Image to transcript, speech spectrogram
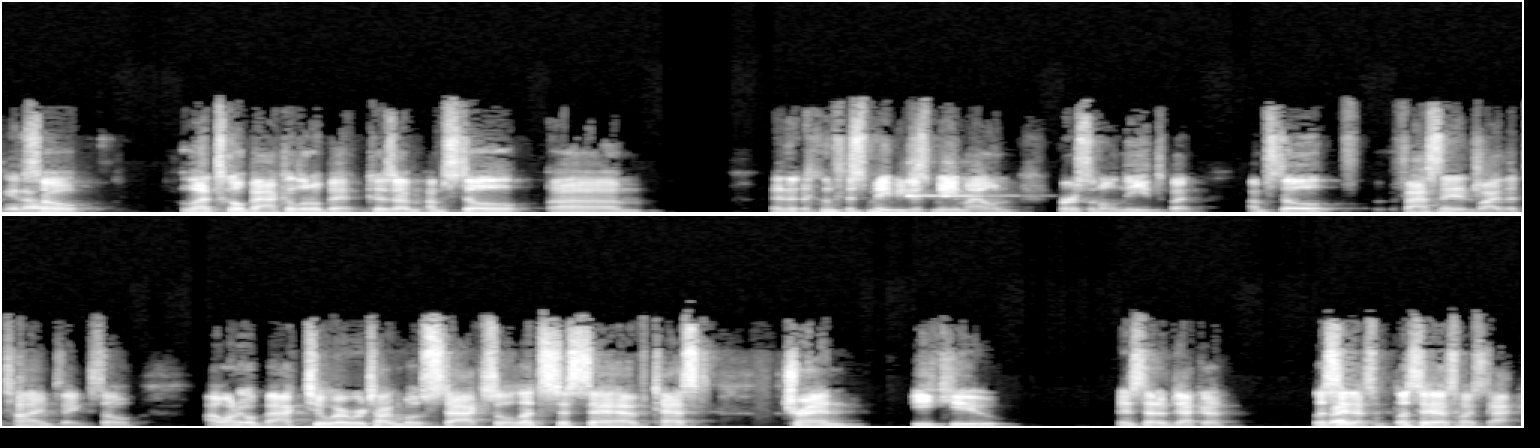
You know. So let's go back a little bit because I'm I'm still um, and this may be just me, my own personal needs, but I'm still fascinated by the time thing. So I want to go back to where we we're talking about stack. So let's just say I have test, tren, EQ instead of Deca. Let's say that's let's say that's my stack.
